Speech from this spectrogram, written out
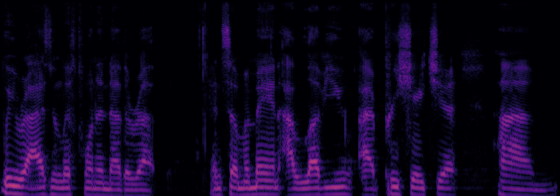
we rise and lift one another up." And so, my man, I love you. I appreciate you. Um,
